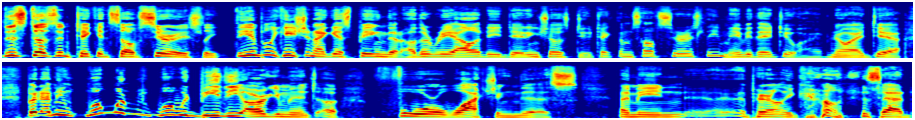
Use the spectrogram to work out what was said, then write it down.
this doesn't take itself seriously. The implication, I guess, being that other reality dating shows do take themselves seriously. Maybe they do. I have no idea. But I mean, what would what would be the argument uh, for watching this? I mean, uh, apparently Carolyn has had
